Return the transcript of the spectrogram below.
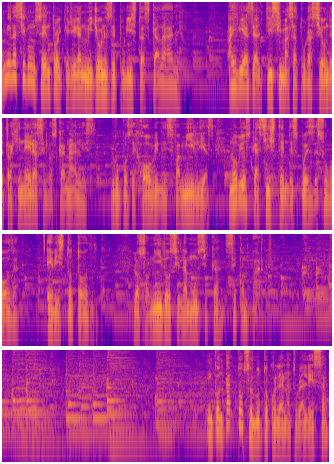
También ha sido un centro al que llegan millones de turistas cada año. Hay días de altísima saturación de trajineras en los canales, grupos de jóvenes, familias, novios que asisten después de su boda. He visto todo. Los sonidos y la música se comparten. En contacto absoluto con la naturaleza,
